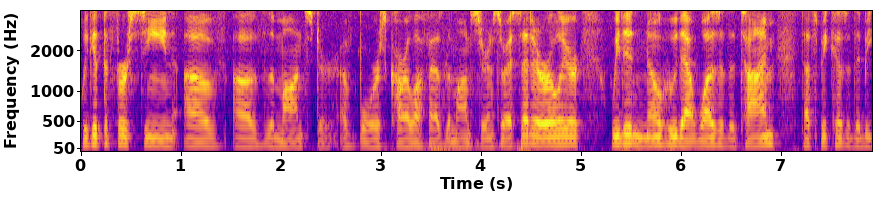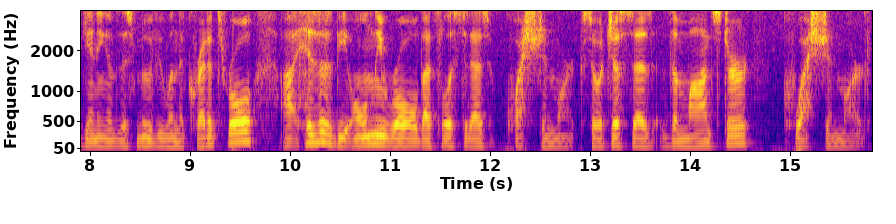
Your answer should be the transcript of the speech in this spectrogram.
we get the first scene of of the monster of Boris Karloff as the monster. And so I said it earlier, we didn't know who that was at the time. That's because at the beginning of this movie, when the credits roll, uh, his is the only role that's listed as question mark. So it just says the monster question mark.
